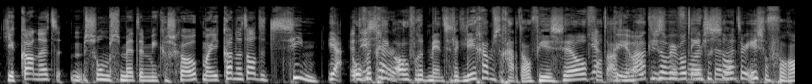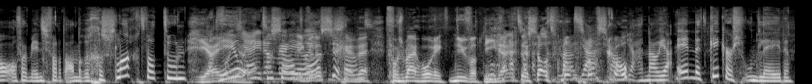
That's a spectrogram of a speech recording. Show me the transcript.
je kan het soms met een microscoop, maar je kan het altijd zien. Ja, of het ging over het menselijk lichaam. Dus dan gaat het over jezelf, wat automatisch alweer wat interessanter is. Of vooral over mensen van het andere geslacht, wat toen ja, heel ja. interessant ik wil het zeggen, volgens mij hoor ik nu wat niet ja. interessant nou, ja, nou, ja, nou ja, en het kikkers ontleden.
